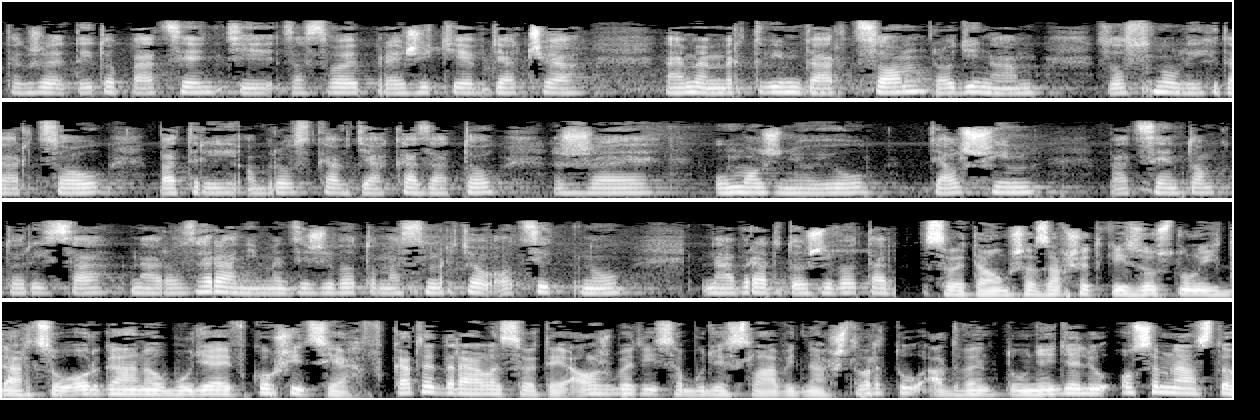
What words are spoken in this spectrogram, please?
takže títo pacienti za svoje prežitie vďačia najmä mŕtvým darcom, rodinám zosnulých darcov patrí obrovská vďaka za to, že umožňujú ďalším pacientom, ktorí sa na rozhraní medzi životom a smrťou ocitnú, návrat do života. Sveta Omša za všetkých zosnulých darcov orgánov bude aj v Košiciach. V katedrále svätej Alžbety sa bude sláviť na 4. adventnú nedeľu 18.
